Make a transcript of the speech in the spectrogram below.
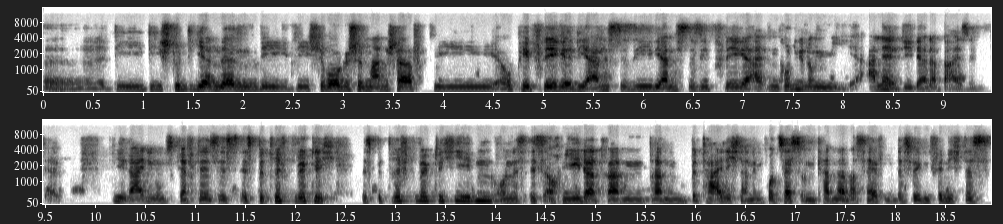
äh, die, die Studierenden, die, die chirurgische Mannschaft, die OP-Pflege, die Anästhesie, die Anästhesiepflege, im Grunde genommen alle, die da dabei sind, die Reinigungskräfte. Es, ist, es, betrifft wirklich, es betrifft wirklich jeden und es ist auch jeder dran, dran beteiligt an dem Prozess und kann da was helfen. Und deswegen finde ich das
